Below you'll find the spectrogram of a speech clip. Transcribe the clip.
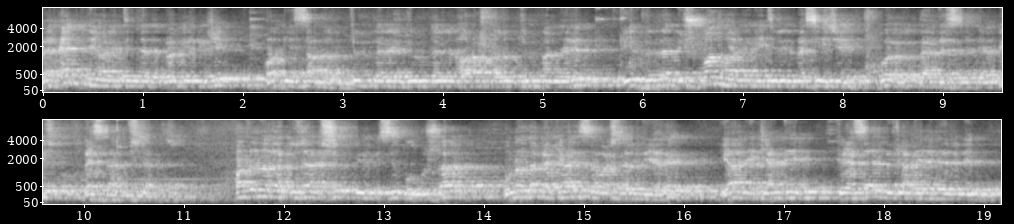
ve en nihayetinde de bölgedeki o insanların, Türklerin, Kürtlerin, Arapların, Türkmenlerin birbirine düşman hale getirilmesi için bu örgütler desteklenmiş, beslenmişlerdir. Adına da güzel şık bir isim bulmuşlar. Buna da vekalet savaşları diyerek yani kendi küresel mücadelelerinin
